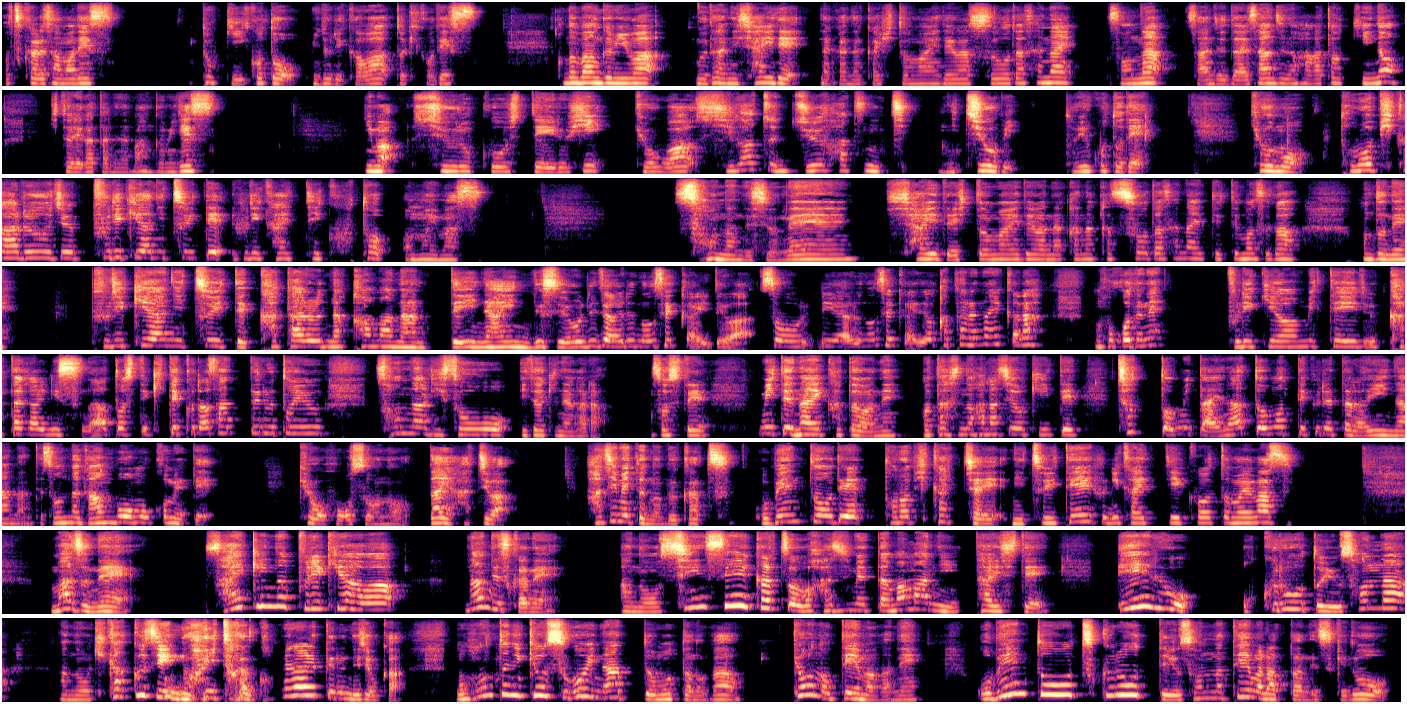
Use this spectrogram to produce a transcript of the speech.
お疲れ様です。トッキーこと緑川トキコです。この番組は無駄にシャイでなかなか人前では素を出せない、そんな30代3時の母トッキーの一人語りの番組です。今、収録をしている日、今日は4月18日、日曜日ということで、今日もトロピカルージュプリキュアについて振り返っていこうと思います。そうなんですよね。シャイで人前ではなかなか素を出せないって言ってますが、ほんとね、プリキュアについて語る仲間なんていないんですよ。リアルの世界では。そう、リアルの世界では語れないから、もうここでね、プリキュアを見ている方がリスナーとして来てくださってるという、そんな理想を抱きながら、そして見てない方はね、私の話を聞いて、ちょっと見たいなと思ってくれたらいいな、なんてそんな願望も込めて、今日放送の第8話、初めての部活、お弁当でトロピカッチャへについて振り返っていこうと思います。まずね、最近のプリキュアは何ですかね？あの、新生活を始めたママに対してエールを送ろうという、そんな、あの、企画人の意図が込められてるんでしょうか？もう本当に今日すごいなって思ったのが、今日のテーマがね、お弁当を作ろうっていうそんなテーマだったんですけど、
